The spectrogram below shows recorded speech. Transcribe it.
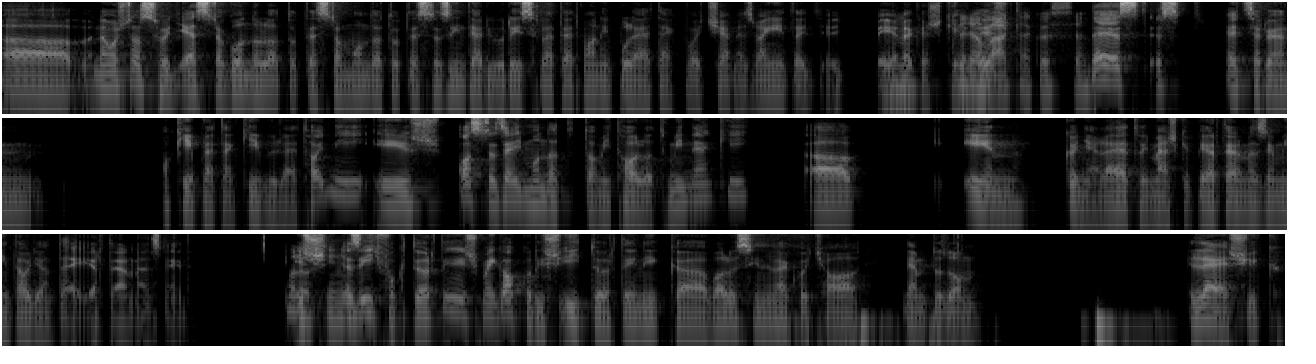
Uh, na most az, hogy ezt a gondolatot, ezt a mondatot, ezt az interjú részletet manipulálták, vagy sem, ez megint egy, egy mhm. érdekes kérdés. Hogyan vágták össze? De ezt, ezt egyszerűen a képleten kívül lehet hagyni, és azt az egy mondatot, amit hallott mindenki, uh, én könnyen lehet, hogy másképp értelmezni, mint ahogyan te értelmeznéd. Valószínű. És ez így fog történni, és még akkor is így történik uh, valószínűleg, hogyha nem tudom, leesik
